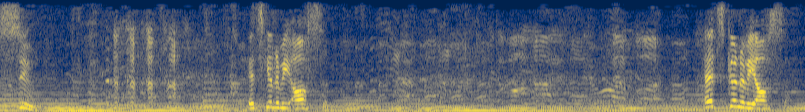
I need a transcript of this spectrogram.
soon. It's going to be awesome. It's going to be awesome.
